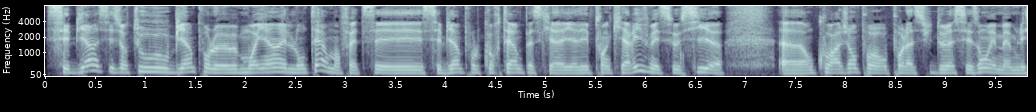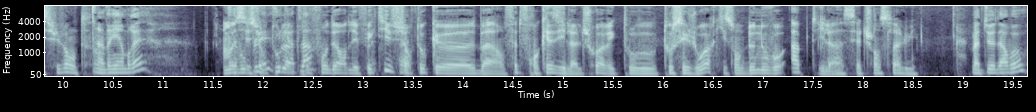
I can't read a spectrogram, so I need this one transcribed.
c'est bien. C'est surtout bien pour le moyen et le long terme. En fait, c'est c'est bien pour le court terme parce qu'il y a, il y a des points qui arrivent, mais c'est aussi euh, euh, encourageant pour, pour la suite de la saison et même les suivantes. Adrien Bray Moi, c'est surtout la profondeur de l'effectif, surtout que, bah, en fait, Francaise, il a le choix avec tous tous ces joueurs qui sont de nouveau aptes. Il a cette chance-là, lui. Mathieu Darvaux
